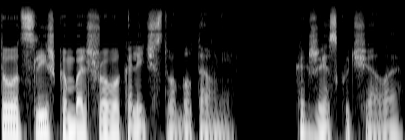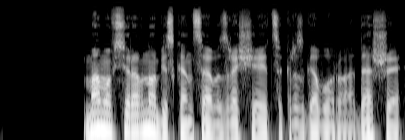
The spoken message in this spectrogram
то от слишком большого количества болтовни. Как же я скучала. Мама все равно без конца возвращается к разговору о Даше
